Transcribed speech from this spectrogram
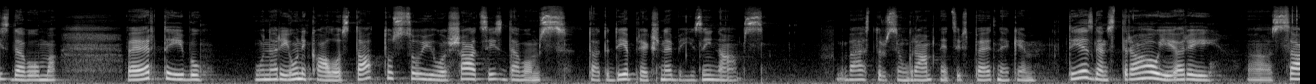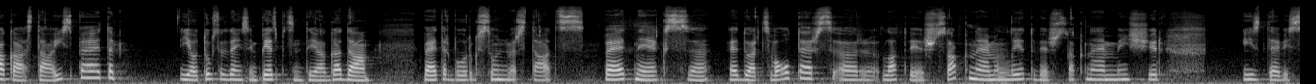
izdevuma vērtību un arī unikālo statusu, jo šāds izdevums tātad iepriekš nebija zināms vēstures un grāmatniecības pētniekiem. Diezgan strauji arī uh, sākās tā izpēte. Jau 1915. gadā Pēterburgas Universitātes pētnieks eh, Edvards Volters ar latviešu saknēm un lietuviešu saknēm. Viņš ir izdevis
